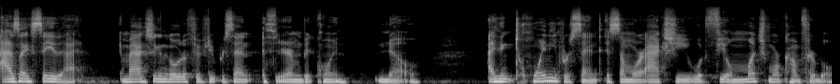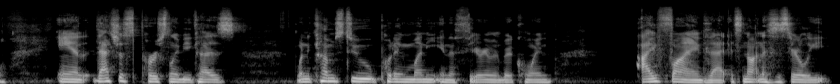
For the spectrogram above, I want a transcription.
as I say that, am I actually going to go to 50% Ethereum, Bitcoin? No. I think 20% is somewhere I actually would feel much more comfortable. And that's just personally because when it comes to putting money in Ethereum and Bitcoin, I find that it's not necessarily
